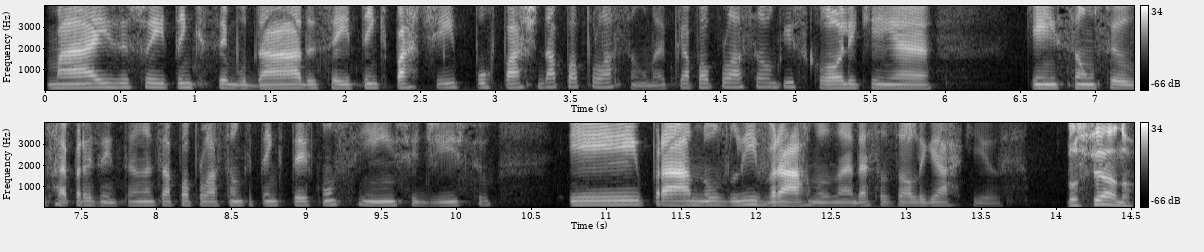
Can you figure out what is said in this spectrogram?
Mas isso aí tem que ser mudado, isso aí tem que partir por parte da população, né? Porque a população que escolhe quem é quem são seus representantes, a população que tem que ter consciência disso e para nos livrarmos né, dessas oligarquias. Luciano.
